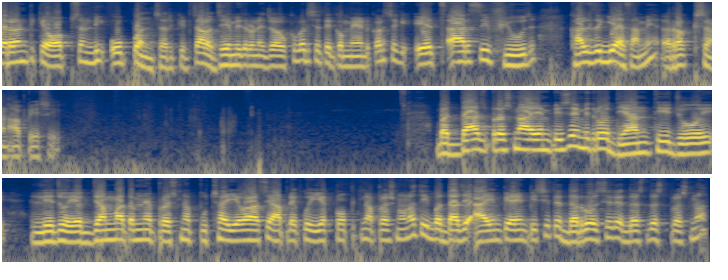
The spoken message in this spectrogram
current કે ઓપ્શન ડી ઓપન સર્કિટ ચાલો, જે મિત્રોને જવાબ ખબર છે તે કમેન્ટ કરશે કે એચઆરસી ફ્યુઝ ખાલી જગ્યા સામે રક્ષણ આપે છે. બધા જ પ્રશ્ન આઈએમપી છે. મિત્રો, ધ્યાનથી જોઈ લેજો. એક્ઝામમાં તમને પ્રશ્ન પૂછાય એવા હશે. આપણે કોઈ એક ટોપિકના પ્રશ્નો નથી. બધા જે આઈએમપી આઈએમપી છે તે દરરોજ છે તે દસ દસ પ્રશ્ન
